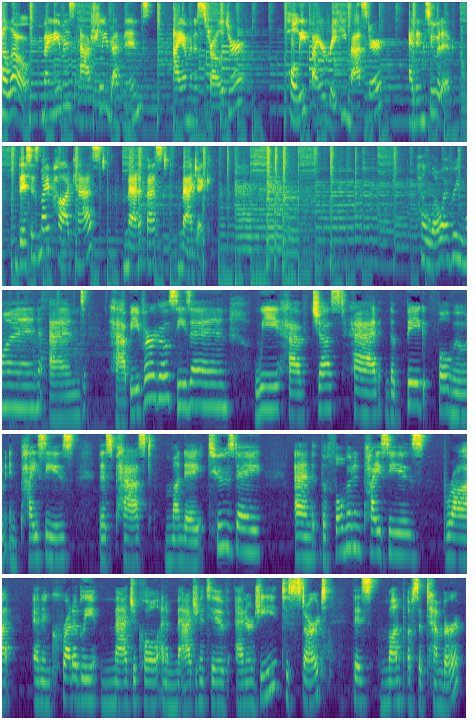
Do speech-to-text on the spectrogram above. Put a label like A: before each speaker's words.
A: Hello, my name is Ashlie Redmond. I am an astrologer, holy fire Reiki master, and intuitive. This is my podcast, Manifest Magic. Hello, everyone, and happy Virgo season. We have just had the big full moon in Pisces this past Monday, Tuesday, and the full moon in Pisces brought an incredibly magical and imaginative energy to start this month of September.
